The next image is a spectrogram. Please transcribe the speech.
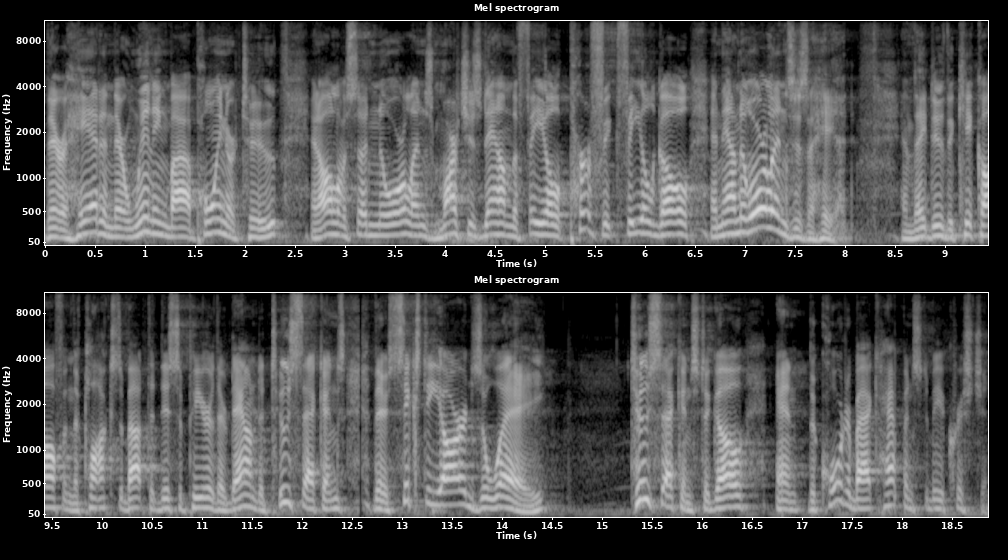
They're ahead and they're winning by a point or two, and all of a sudden New Orleans marches down the field, perfect field goal, and now New Orleans is ahead and they do the kickoff, and the clock's about to disappear. They're down to two seconds. They're 60 yards away, two seconds to go, and the quarterback happens to be a Christian.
